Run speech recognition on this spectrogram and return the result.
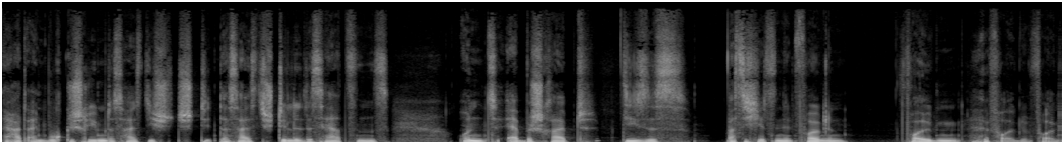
Er hat ein Buch geschrieben, das heißt die, das heißt Stille des Herzens und er beschreibt dieses, was ich jetzt in den folgenden Folgen, Folgen, Folgen,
